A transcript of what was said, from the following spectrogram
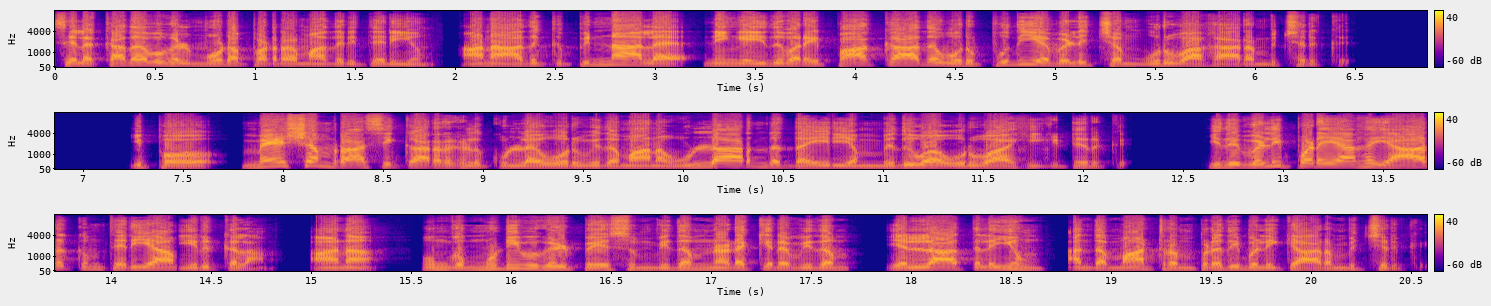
சில கதவுகள் மூடப்படுற மாதிரி தெரியும். ஆனா அதுக்கு பின்னால நீங்க இதுவரை பார்க்காத ஒரு புதிய வெளிச்சம் உருவாக ஆரம்பிச்சிருக்கு. இப்போ மேஷம் ராசிக்காரர்களுக்குள்ள ஒரு விதமான உள்ளார்ந்த தைரியம் மெதுவா உருவாகிக்கிட்டு இருக்கு. இது வெளிப்படையாக யாருக்கும் தெரியாம இருக்கலாம். ஆனா உங்க முடிவுகள் பேசும் விதம் நடக்கிற விதம் எல்லாத்துலயும் அந்த மாற்றம் பிரதிபலிக்க ஆரம்பிச்சிருக்கு.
